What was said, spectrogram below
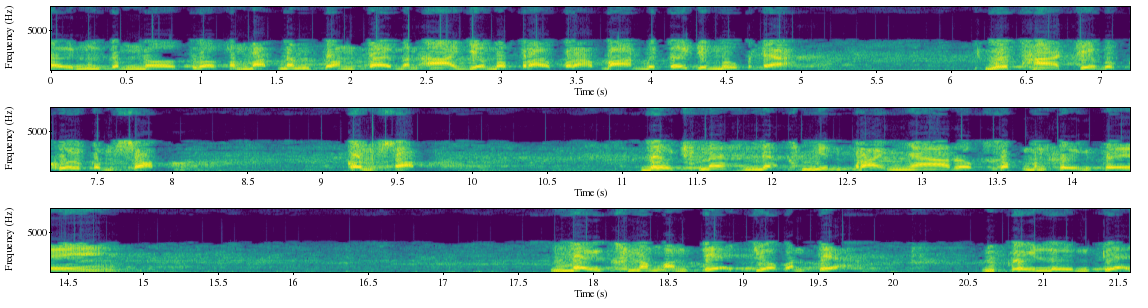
នៅនឹងកំណល់ទ្រព្យសម្បត្តិនឹងតន្តែมันអាចយកមកប្រើប្រាស់បានបើទៅជាមុខភៈព្រោះថាជាបុគ្គលកំសត់កំសត់ដូច្នេះអ្នកគ្មានប្រាជ្ញារកសុខមិនឃើញទេ នៅក្នុងអន្ទាក់ជាប់អន្ទាក់អង្គុយលើអន្ទាក់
